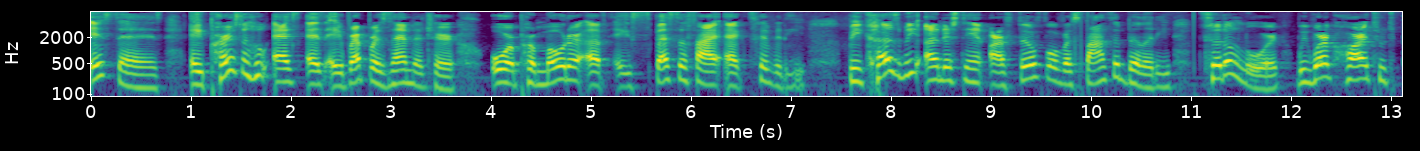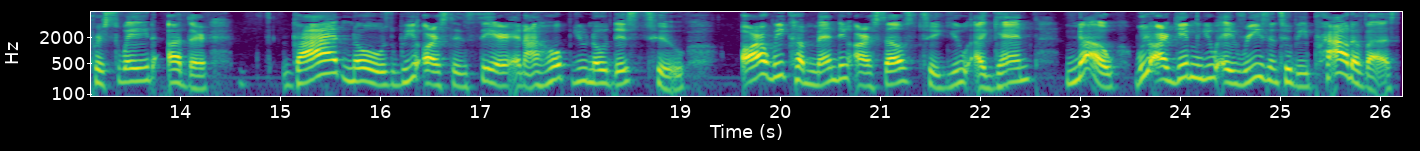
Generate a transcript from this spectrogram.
It says a person who acts as a representative or promoter of a specified activity. Because we understand our fearful responsibility to the Lord, we work hard to persuade other. God knows we are sincere, and I hope you know this too. Are we commending ourselves to you again? No, we are giving you a reason to be proud of us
